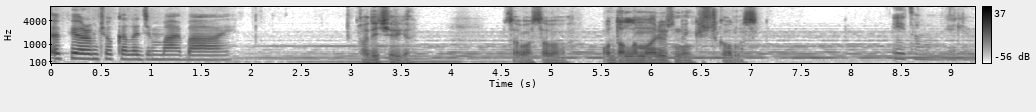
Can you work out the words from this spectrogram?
Öpüyorum çok halacığım bay bay. Hadi içeri gel. Sabah sabah o dallamalar yüzünden küslük olmasın. İyi tamam geliyorum.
